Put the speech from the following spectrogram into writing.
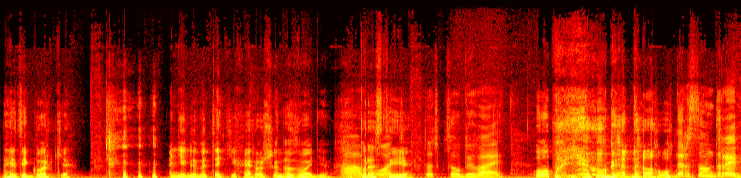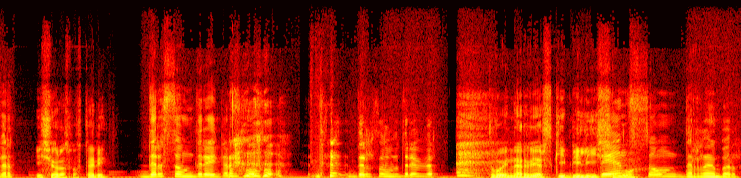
на этой горке. Они любят такие хорошие названия. А, простые. вот, тот, кто убивает. Опа, я угадал. Дерсом Дребер. Еще раз повтори. Дерсом Дребер. Дерсом Дребер. Твой норвежский белиссимо. Дерсом Дребер.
